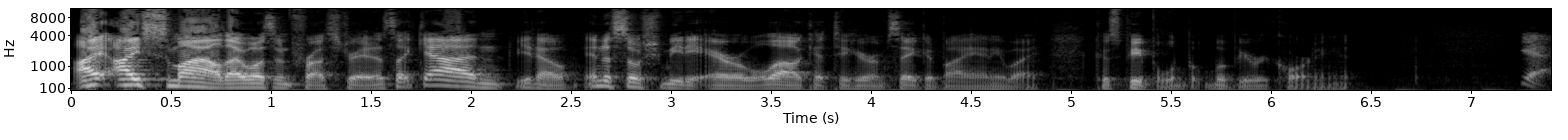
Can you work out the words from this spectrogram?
I I smiled. I wasn't frustrated. It's like yeah, and you know, in a social media era, we'll all get to hear him say goodbye anyway because people will, will, be recording it. Yeah,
